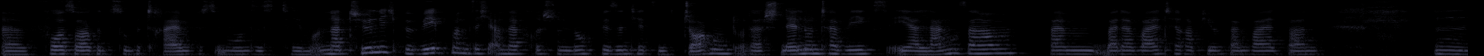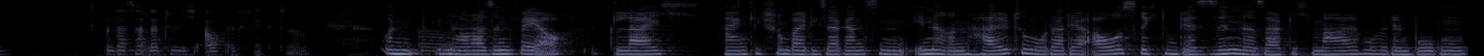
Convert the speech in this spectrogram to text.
äh, Vorsorge zu betreiben fürs Immunsystem. Und natürlich bewegt man sich an der frischen Luft. Wir sind jetzt nicht joggend oder schnell unterwegs, eher langsam beim, bei der Waldtherapie und beim Waldbaden. Mm. Und das hat natürlich auch Effekte. Und Ähm, genau, da sind wir ja auch gleich eigentlich schon bei dieser ganzen inneren Haltung oder der Ausrichtung der Sinne, sag ich mal, wo wir den Bogen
